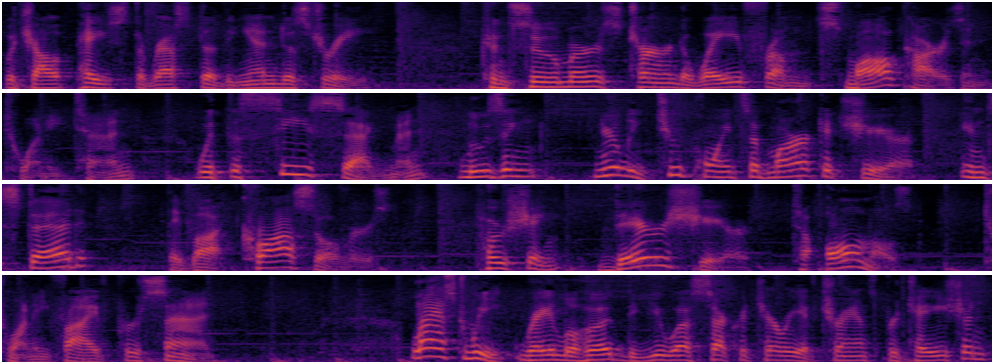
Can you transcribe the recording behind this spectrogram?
which outpaced the rest of the industry. Consumers turned away from small cars in 2010, with the C segment losing nearly two points of market share. Instead, they bought crossovers, pushing their share to almost 25%. Last week, Ray LaHood, the U.S. Secretary of Transportation,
